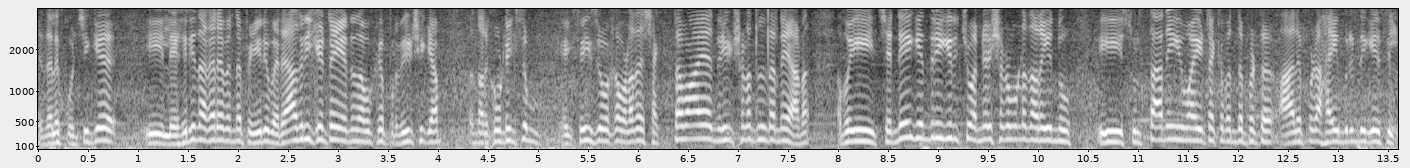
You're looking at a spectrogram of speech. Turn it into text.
എന്നാലും കൊച്ചിക്ക് ഈ ലഹരി നഗരം എന്ന പേര് വരാതിരിക്കട്ടെ എന്ന് നമുക്ക് പ്രതീക്ഷിക്കാം. നർക്കോട്ടിക്സും എക്സൈസും ഒക്കെ വളരെ ശക്തമായ നിരീക്ഷണത്തിൽ തന്നെയാണ്. അപ്പോൾ ഈ ചെന്നൈ കേന്ദ്രീകരിച്ചു അന്വേഷണമുണ്ടെന്ന് അറിയുന്നു ഈ സുൽത്താനയുമായിട്ടൊക്കെ ബന്ധപ്പെട്ട് ആലപ്പുഴ ഹൈബ്രിഡ് കേസിൽ.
